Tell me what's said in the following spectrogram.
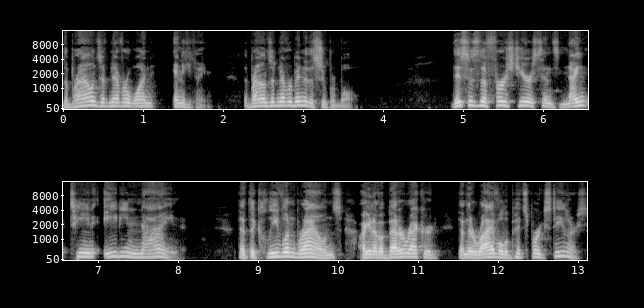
the Browns have never won anything. The Browns have never been to the Super Bowl. This is the first year since 1989 that the Cleveland Browns are going to have a better record than their rival, the Pittsburgh Steelers.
